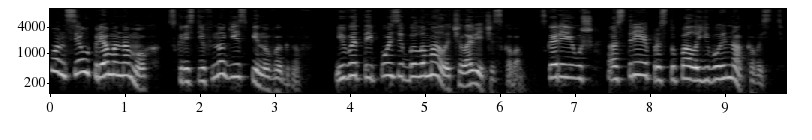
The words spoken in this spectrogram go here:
Он сел прямо на мох, скрестив ноги и спину выгнув. И в этой позе было мало человеческого. Скорее уж, острее проступала его инаковость.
